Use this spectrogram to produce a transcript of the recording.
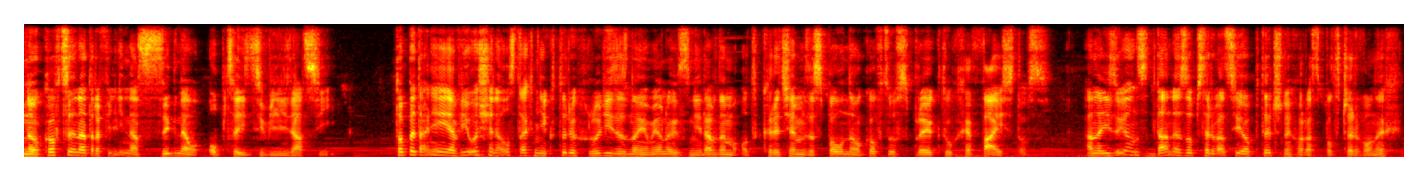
naukowcy natrafili na sygnał obcej cywilizacji? To pytanie jawiło się na ustach niektórych ludzi zaznajomionych z niedawnym odkryciem zespołu naukowców z projektu Hephaistos. Analizując dane z obserwacji optycznych oraz podczerwonych,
